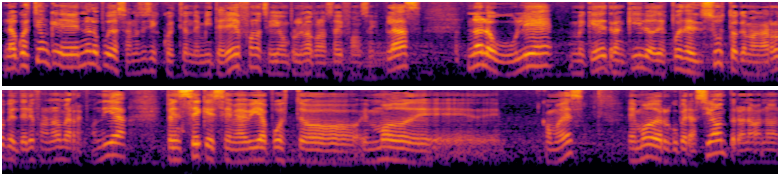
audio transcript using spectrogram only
la cuestión que no lo pude hacer, no sé si es cuestión de mi teléfono, si había un problema con los iPhone 6 Plus, no lo googleé, me quedé tranquilo después del susto que me agarró que el teléfono no me respondía, pensé que se me había puesto en modo de, ¿cómo es? En modo de recuperación, pero no, no,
